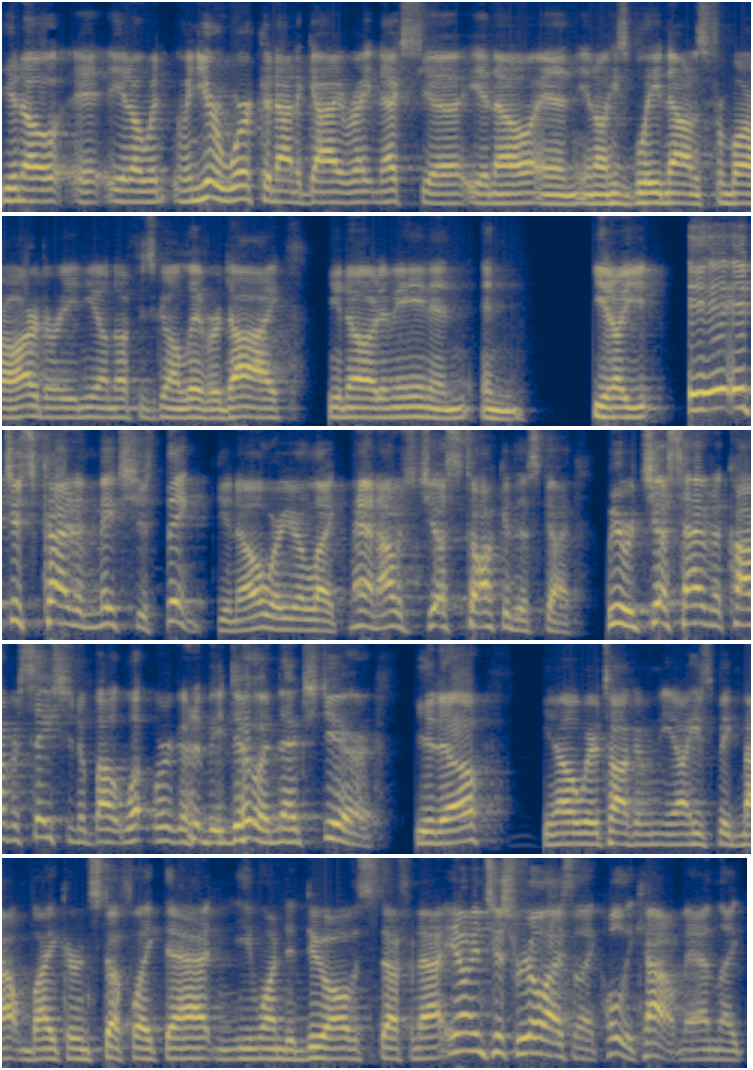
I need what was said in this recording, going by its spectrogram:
You know, it, you know when, when you're working on a guy right next to you, you know, and you know he's bleeding out his femoral artery, and you don't know if he's going to live or die. You know what I mean? And and you know, you, it, it just kind of makes you think, you know, where you're like, man, I was just talking to this guy. We were just having a conversation about what we're going to be doing next year, you know? You know, we were talking, you know, he's a big mountain biker and stuff like that. And he wanted to do all this stuff and that, you know, and just realizing, like, holy cow, man, like,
